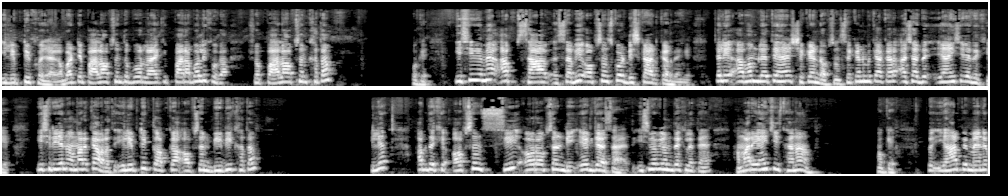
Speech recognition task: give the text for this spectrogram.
इलिप्टिक हो जाएगा। बट ये पहला ऑप्शन तो बोल रहा है कि पाराबोलिक होगा। सो पहला ऑप्शन खत्म। ओके इसी में आप सभी ऑप्शंस को डिस्कार्ड कर देंगे। चलिए, अब हम लेते हैं सेकेंड ऑप्शन सेकेंड में क्या कर? अच्छा यहीं से देखिए। इस रीजन में हमारा क्या हो रहा था? इलिप्टिक तो आपका ऑप्शन बी भी खत्म। क्लियर अब देखिए ऑप्शन सी और ऑप्शन डी एक जैसा है। तो इसमें भी हम देख लेते हैं। हमारे यही चीज़ था ना? ओके। तो यहाँ पे मैंने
